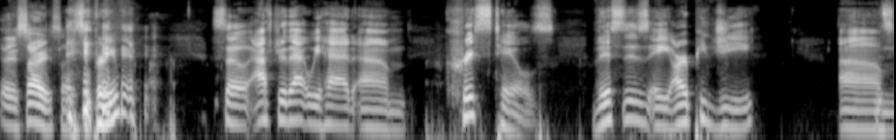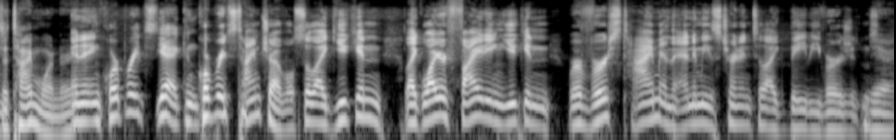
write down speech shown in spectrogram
Hey, sorry, sorry. Supreme? so after that, we had um, Cris Tales. This is a RPG. Um, it's the time one, right? and it incorporates yeah it incorporates time travel so like you can like while you're fighting you can reverse time and the enemies turn into like baby versions yeah.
